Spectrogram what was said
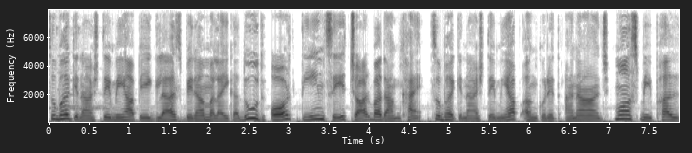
सुबह के नाश्ते में आप एक गिलास बिना मलाई का दूध और तीन से चार बादाम खाएँ। सुबह के नाश्ते में आप अंकुरित अनाज, मौसमी फल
